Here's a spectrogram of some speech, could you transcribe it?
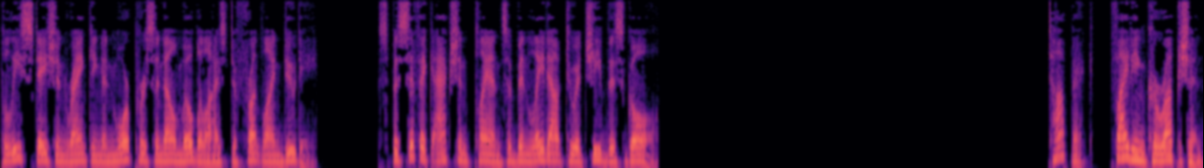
police station ranking and more personnel mobilized to frontline duty. Specific action plans have been laid out to achieve this goal. Fighting corruption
